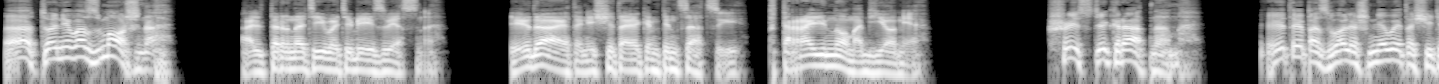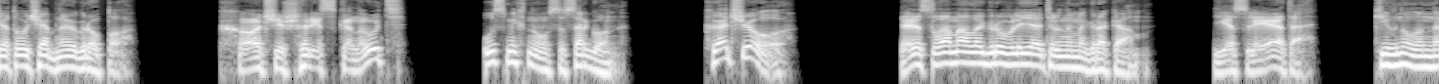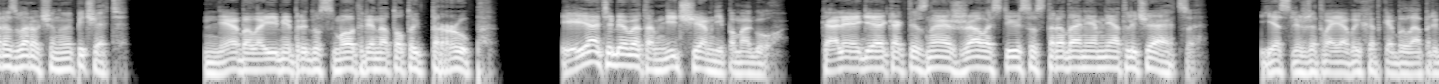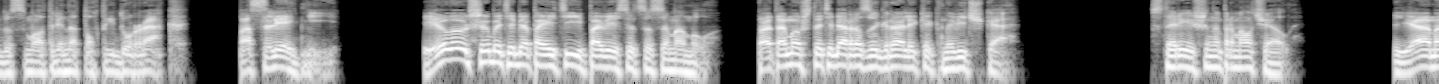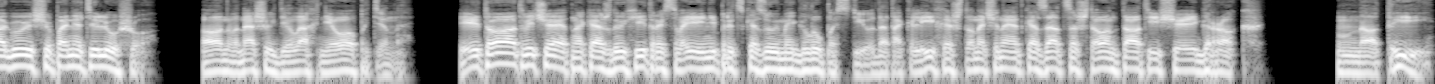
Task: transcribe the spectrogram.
Это невозможно. Альтернатива тебе известна. И да, это не считая компенсации, в тройном объеме. Шестикратном. И ты позволишь мне вытащить эту учебную группу. Хочешь рискнуть? Усмехнулся Саргон. Хочу. Ты сломал игру влиятельным игрокам. Если это... Кивнул он на развороченную печать. Не было ими предусмотрено тот и труп. И я тебе в этом ничем не помогу. Коллегия, как ты знаешь, жалостью и состраданием не отличается. Если же твоя выходка была предусмотрена, то ты дурак. Последний. И лучше бы тебе пойти и повеситься самому, потому что тебя разыграли как новичка. Старейшина промолчал. Я могу еще понять Илюшу. Он в наших делах неопытен. И то отвечает на каждую хитрость своей непредсказуемой глупостью, да так лихо, что начинает казаться, что он тот еще игрок. Но ты...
